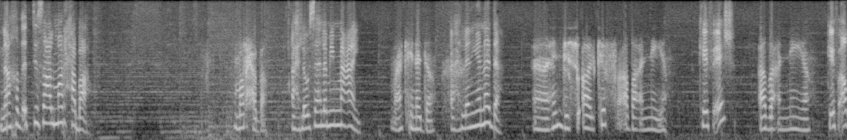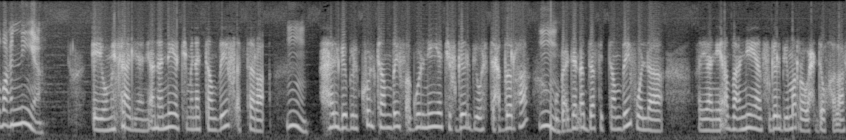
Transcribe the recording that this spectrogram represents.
ناخذ اتصال مرحبا. مرحبا. أهلا وسهلا مين معاي؟ معك ندى. أهلا يا ندى. آه عندي سؤال كيف أضع النية؟ كيف إيش؟ أضع النية. كيف أضع النية؟ إيوه مثال يعني. أنا نيتي من التنظيف الثراء. امم هل قبل كل تنظيف أقول نيتي في قلبي واستحضرها؟ مم. وبعدين أبدأ في التنظيف ولا يعني أضع نية في قلبي مرة واحدة وخلاص؟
